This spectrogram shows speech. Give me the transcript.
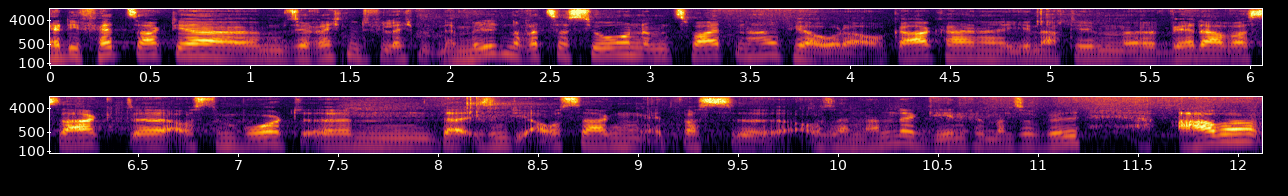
Ja, die FED sagt ja, ähm, sie rechnet vielleicht mit einer milden Rezession im zweiten Halbjahr oder auch gar keine, je nachdem, äh, wer da was sagt äh, aus dem Board. Ähm, da sind die Aussagen etwas äh, auseinandergehend, wenn man so will. Aber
